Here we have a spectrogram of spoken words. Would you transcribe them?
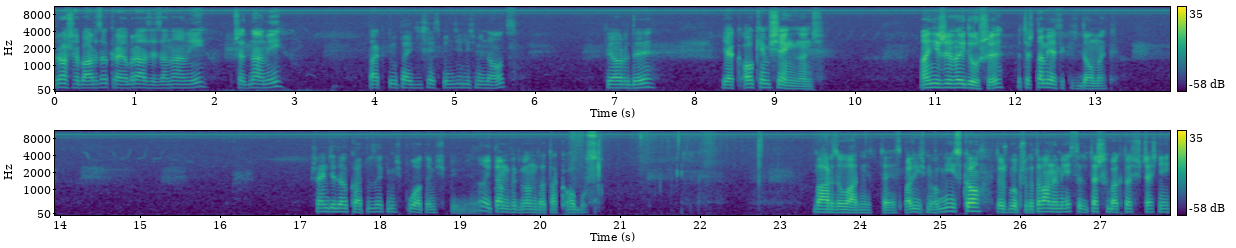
Proszę bardzo, krajobrazy za nami, przed nami. Tak tutaj dzisiaj spędziliśmy noc. Fiordy, jak okiem sięgnąć. Ani żywej duszy, chociaż tam jest jakiś domek. Wszędzie dookoła, tu z jakimś płotem śpimy. No i tam wygląda tak obóz. Bardzo ładnie tutaj jest. Spaliśmy ognisko, to już było przygotowane miejsce, tu też chyba ktoś wcześniej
